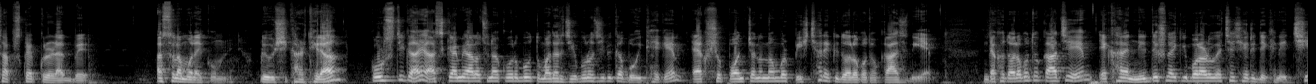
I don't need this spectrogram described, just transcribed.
সাবস্ক্রাইব করে রাখবে। আসসালামু আলাইকুম, প্রিয় শিক্ষার্থীরা। কোর্সটিকায় আজকে আমি আলোচনা করব তোমাদের জীবন জীবিকা বই থেকে একশো পঞ্চান্ন নম্বর পৃষ্ঠার একটি দলগত কাজ নিয়ে। দেখো, দলগত কাজে এখানে নির্দেশনায় কি বলা রয়েছে সেটি দেখে নিচ্ছি।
